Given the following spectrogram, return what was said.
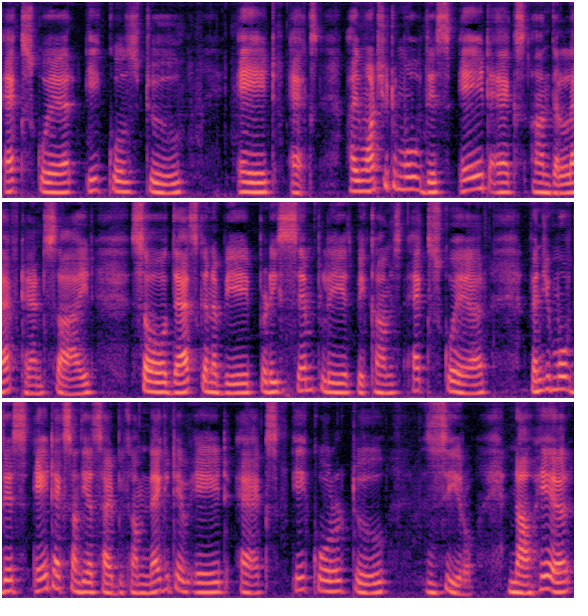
x squared equals to 8x. I want you to move this 8x on the left hand side. So that's going to be pretty simply it becomes x squared. When you move this 8x on the other side become negative 8x equal to 0. Now here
